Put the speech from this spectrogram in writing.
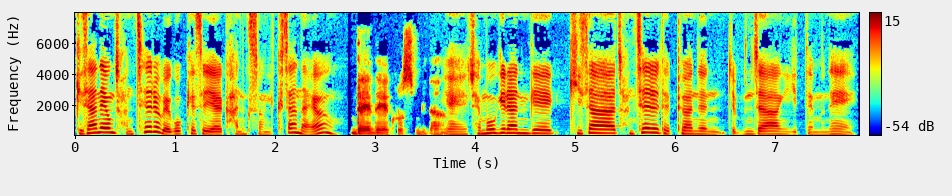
기사 내용 전체를 왜곡해서 이해할 가능성이 크잖아요. 네 네 그렇습니다. 예, 제목이라는 게 기사 전체를 대표하는 문장이기 때문에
